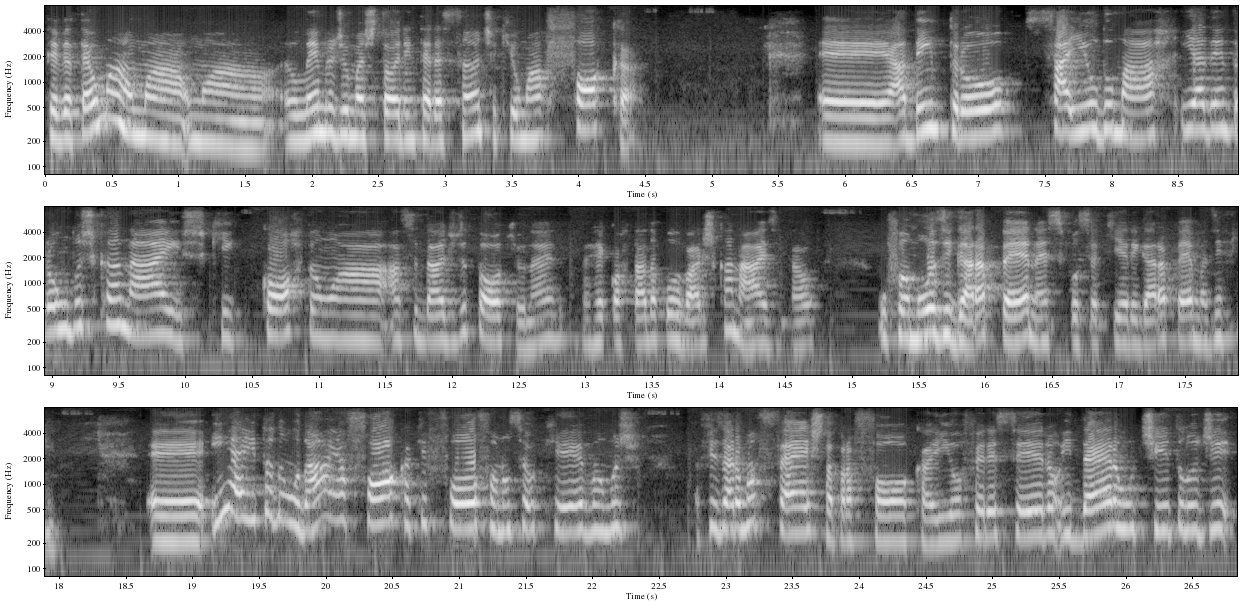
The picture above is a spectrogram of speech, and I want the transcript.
teve até uma, uma, uma, eu lembro de uma história interessante que uma foca é, adentrou, saiu do mar e adentrou um dos canais que cortam a, a cidade de Tóquio, né? É recortada por vários canais e tal. O famoso Igarapé, né? Se fosse aqui era Igarapé, mas enfim. É, e aí todo mundo, ah, a foca, que fofa, não sei o quê, vamos. Fizeram uma festa para a foca e ofereceram e deram o título de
